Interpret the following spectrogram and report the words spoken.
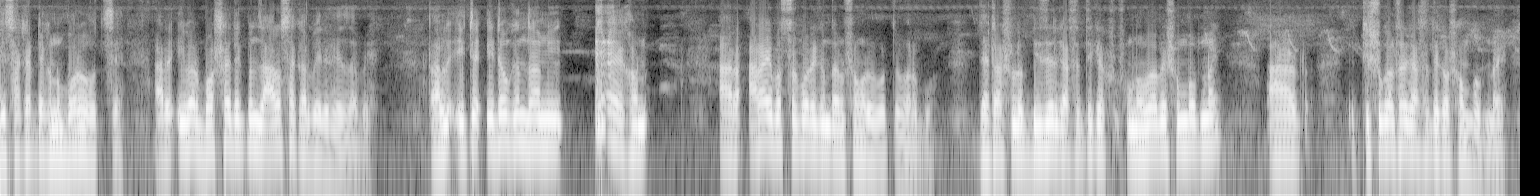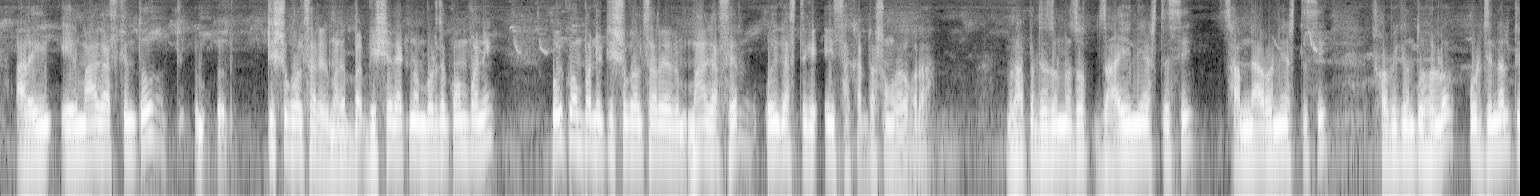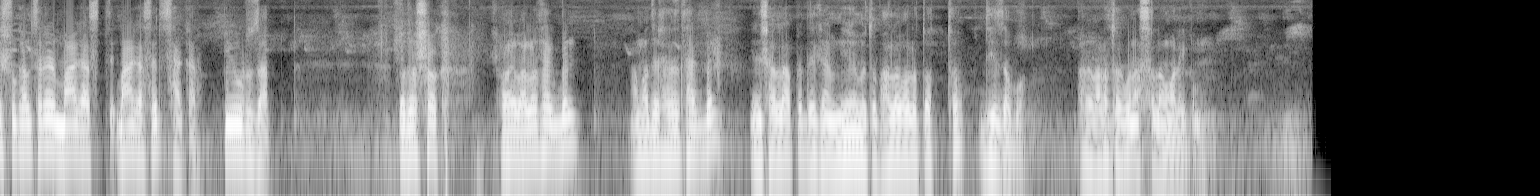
এই সাকারটা এখন বড় হচ্ছে। আর এবার বর্ষায় দেখবেন যে আরও ছাকার বের হয়ে যাবে। তাহলে এটা এটাও কিন্তু আমি এখন আর আড়াই বছর পরে কিন্তু আমি সংগ্রহ করতে পারব। যেটা আসলে বীজের গাছের থেকে কোনোভাবে সম্ভব নয়, আর টিস্যু কালচার গাছের থেকেও সম্ভব নয়। আর এই এর মা গাছ কিন্তু টিস্যু কালচারের মানে বিশ্বের এক নম্বর যে কোম্পানি, ওই কোম্পানি টিস্যু কালচারের মা গাছের ওই গাছ থেকে এই সাকারটা সংগ্রহ করা। মানে আপনাদের জন্য যত যাই নিয়ে আসতেছি, সামনে আরও নিয়ে আসতেছি, সবই কিন্তু হলো অরিজিনাল টিস্যু কালচারের মা গাছ, মা গাছের সাকার পিওর জাত। তো দর্শক, সবাই ভালো থাকবেন, আমাদের সাথে থাকবেন ইনশাল্লাহ আপনাদেরকে আমি নিয়মিত ভালো ভালো তথ্য দিয়ে যাব। ভালো ভালো থাকবেন, আসসালামু আলাইকুম।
